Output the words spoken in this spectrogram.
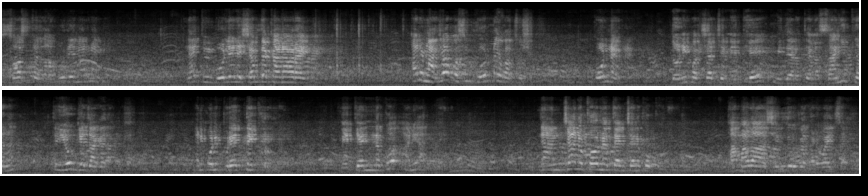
स्वस्त लागू देणार नाही. नाही तुम्ही बोललेले शब्द कानावर आहेत. आणि माझ्यापासून कोण नाही वाचू शकत? कोण नाही. दोन्ही पक्षाचे नेते विद्यार्थ्यांना सांगितलं ना ते योग्य जागा आणि कोणी प्रयत्नही करू नये. नेत्यांनी नको आणि ना आमच्या नको ना त्यांच्या नको आम्हाला सिंधुदुर्ग घडवायचा आहे.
